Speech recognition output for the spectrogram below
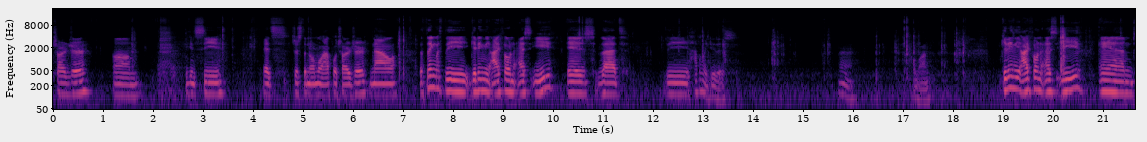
charger. Um, you can see it's just the normal Apple charger. Now, the thing with the getting the iPhone SE is that the how do I do this? Ah, hold on. Getting the iPhone SE and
